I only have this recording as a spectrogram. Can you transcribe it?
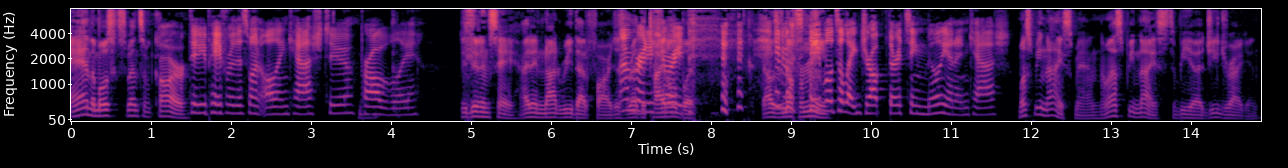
and the most expensive car. Did he pay for this one all in cash too? Probably. It didn't say. I did not read that far. I just I'm read pretty the title, sure but that was enough was for me. able to like drop 13 million in cash. Must be nice, man. It must be nice to be a G Dragon.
